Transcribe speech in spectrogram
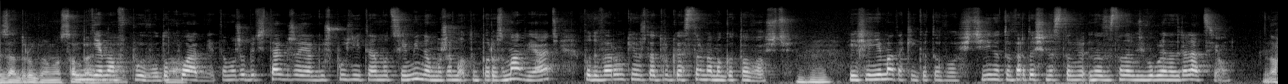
za drugą osobę. nie mam wpływu, dokładnie. To może być tak, że jak już później te emocje miną, możemy o tym porozmawiać, pod warunkiem, że ta druga strona ma gotowość. Mhm. Jeśli nie ma takiej gotowości, no to warto się no, zastanowić w ogóle nad relacją. No,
